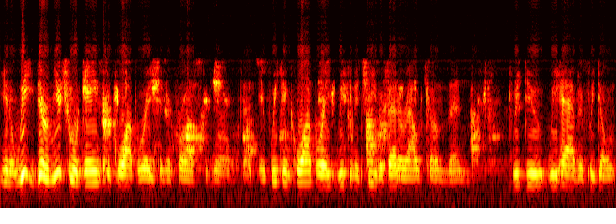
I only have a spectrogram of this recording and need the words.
you know we there are mutual gains to cooperation across the world. That if we can cooperate, we can achieve a better outcome than we do we have if we don't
